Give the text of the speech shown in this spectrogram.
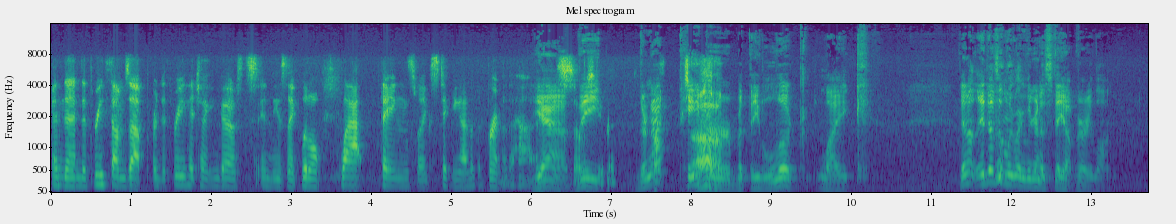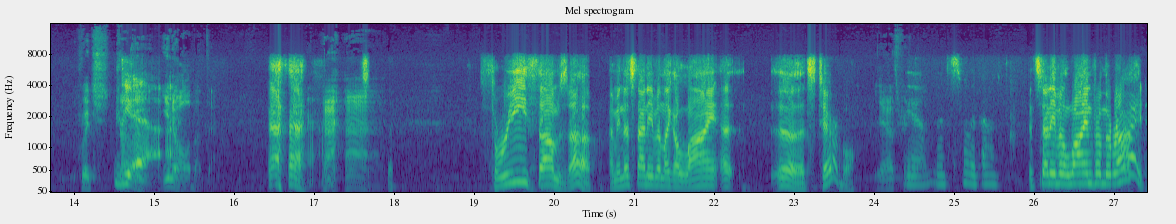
And then the three thumbs up are the three hitchhiking ghosts in these like little flat things like sticking out of the brim of the hat. Yeah, so they- stupid. They're not What's up? paper, but they look like they don't. It doesn't look like they're going to stay up very long. Which, Drunken, Yeah. you know all about that. Three thumbs up. I mean, that's not even like a line. Uh, ugh, that's terrible. yeah, that's pretty. Yeah, it's really bad. It's not even a line from the ride.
